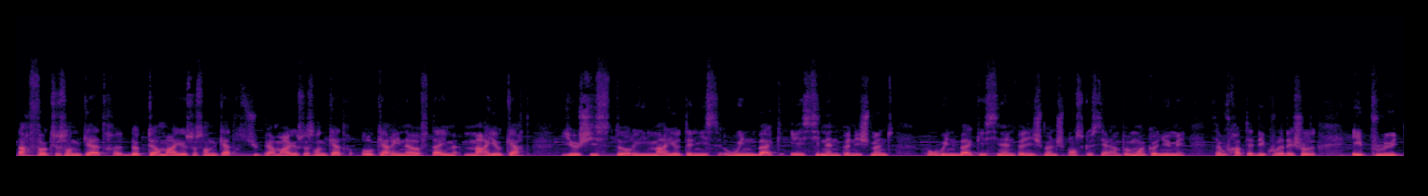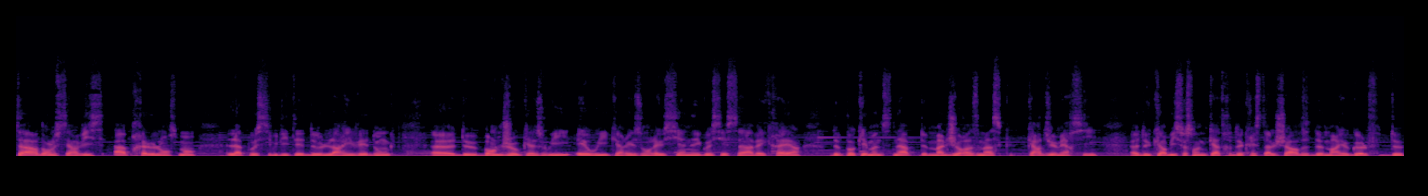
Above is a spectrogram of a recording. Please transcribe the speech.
Star Fox 64, Dr Mario 64, Super Mario 64, Ocarina of Time, Mario Kart, Yoshi's Story, Mario Tennis, Winback et Sin and Punishment. Pour Winback et Sin and Punishment, je pense que c'est un peu moins connu, mais ça vous fera peut-être découvrir des choses. Et plus tard dans le service, après le lancement, la possibilité de l'arrivée donc euh, de Banjo Kazooie. Et oui, car ils ont réussi à négocier ça avec Rare, de Pokémon Snap, de Majora's Mask, car Dieu merci, euh, de Kirby 64, de Crystal Shards, de Mario Golf, de,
